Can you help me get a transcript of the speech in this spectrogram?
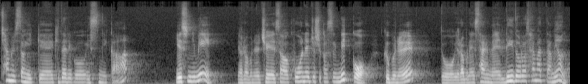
참을성 있게 기다리고 있습니까? 예수님이 여러분을 죄에서 구원해 주실 것을 믿고 그분을 또 여러분의 삶의 리더로 삼았다면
